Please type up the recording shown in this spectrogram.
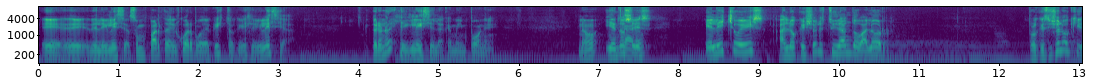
eh, de, de la iglesia, somos parte del cuerpo de Cristo, que es la iglesia. Pero no es la iglesia la que me impone. ¿No? Y entonces, el hecho es a lo que yo le estoy dando valor. Porque si yo, lo, si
